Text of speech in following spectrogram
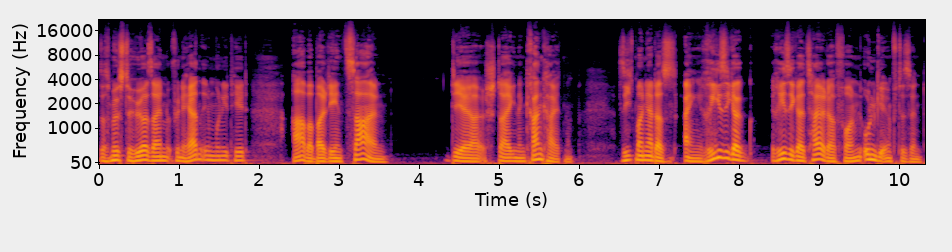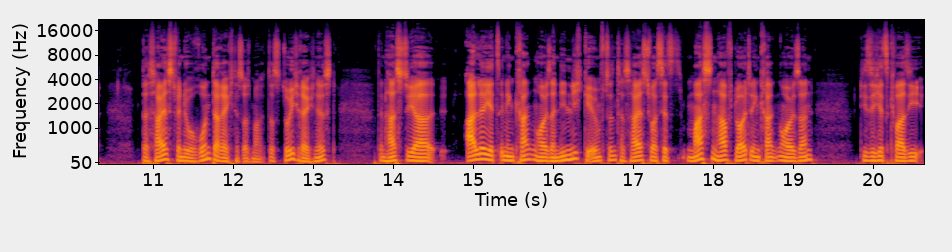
Das müsste höher sein für eine Herdenimmunität. Aber bei den Zahlen der steigenden Krankheiten sieht man ja, dass ein riesiger, riesiger Teil davon Ungeimpfte sind. Das heißt, wenn du runterrechnest, also das durchrechnest, dann hast du ja alle jetzt in den Krankenhäusern, die nicht geimpft sind. Das heißt, du hast jetzt massenhaft Leute in Krankenhäusern, die sich jetzt quasi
